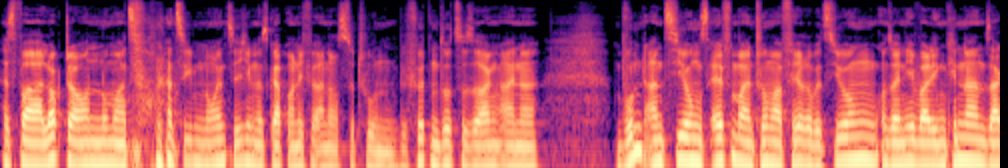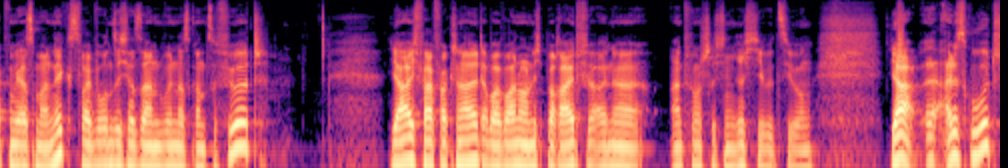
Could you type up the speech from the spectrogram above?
Es war Lockdown Nummer 297 und es gab auch nicht viel anderes zu tun. Wir führten sozusagen eine Wundanziehungs-, Elfenbeinturm-Affäre Beziehungen. Unseren jeweiligen Kindern sagten wir erstmal nichts, weil wir unsicher sahen, wohin das Ganze führt. Ja, ich war verknallt, aber war noch nicht bereit für eine, Anführungsstrichen, richtige Beziehung. Ja, äh, alles gut.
